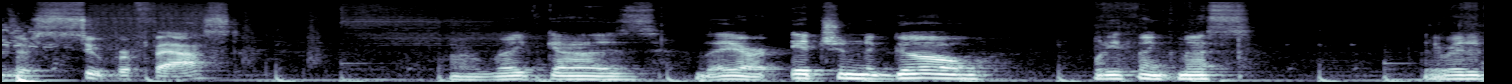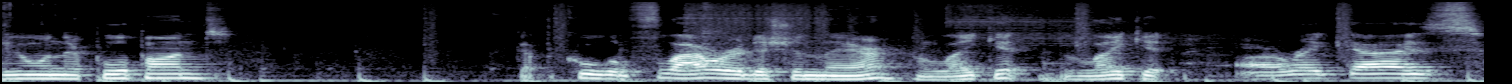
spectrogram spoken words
Dudes are super fast. All right, guys, they are itching to go. What do you think, miss? They ready to go in their pool pond? Got the cool little flower edition there. I like it, I like it. All right, guys,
